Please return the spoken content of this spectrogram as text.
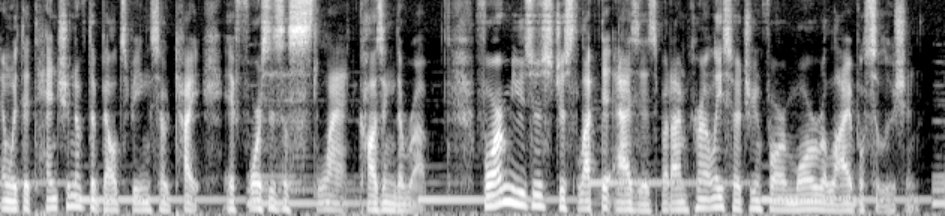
and with the tension of the belts being so tight, it forces a slant causing the rub. Forum users just left it as is but I'm currently searching for a more reliable solution.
